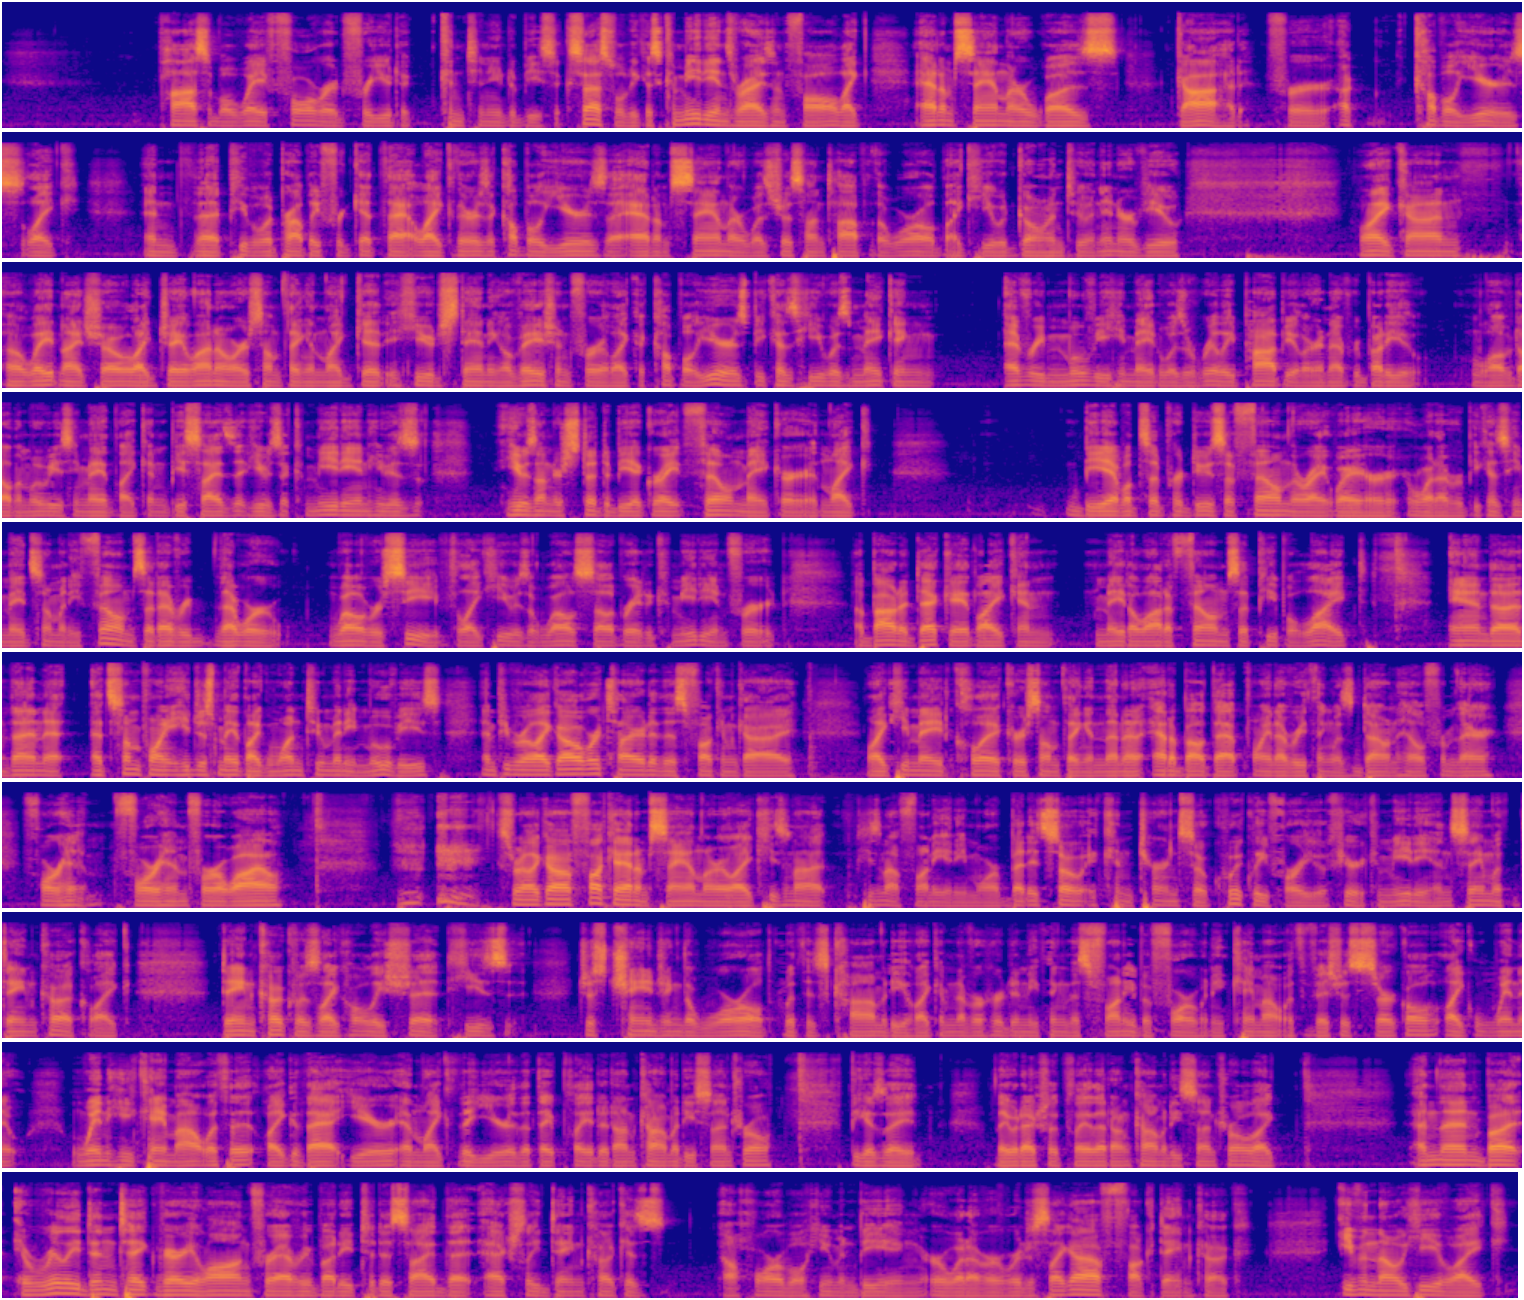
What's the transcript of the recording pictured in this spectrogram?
possible way forward for you to continue to be successful because comedians rise and fall like Adam Sandler was god for a couple years, like, and that people would probably forget that. Like, there's a couple years that Adam Sandler was just on top of the world. Like, he would go into an interview, like on a late night show, like Jay Leno or something, and like get a huge standing ovation for like a couple years because he was making every movie he made was really popular and everybody loved all the movies he made like and besides that he was a comedian he was he was understood to be a great filmmaker and like be able to produce a film the right way or, or whatever because he made so many films that every that were well received. Like he was a well celebrated comedian for about a decade like and made a lot of films that people liked. And uh, then at, at some point he just made like one too many movies. And people were like oh we're tired of this fucking guy. Like he made click or something. And then at, about that point everything was downhill from there for him for him for a while. So we're like oh fuck adam sandler. Like he's not he's not funny anymore. But it's so it can turn so quickly for you if you're a comedian. Same with Dane Cook. Like Dane Cook was like, holy shit, he's just changing the world with his comedy. Like I've never heard anything this funny before when he came out with Vicious Circle. Like when it when he came out with it, like that year and like the year that they played it on Comedy Central, because they they would actually play that on Comedy Central. Like and then but it really didn't take very long for everybody to decide that actually Dane Cook is a horrible human being or whatever. We're just like, ah, fuck Dane Cook. Even though he like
